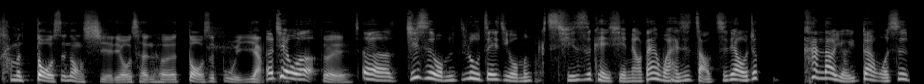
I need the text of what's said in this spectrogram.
他们斗是那种血流成河的斗是不一样。而且我对呃，即使我们录这一集，我们其实是可以闲聊，但是我还是找资料，我就看到有一段我是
